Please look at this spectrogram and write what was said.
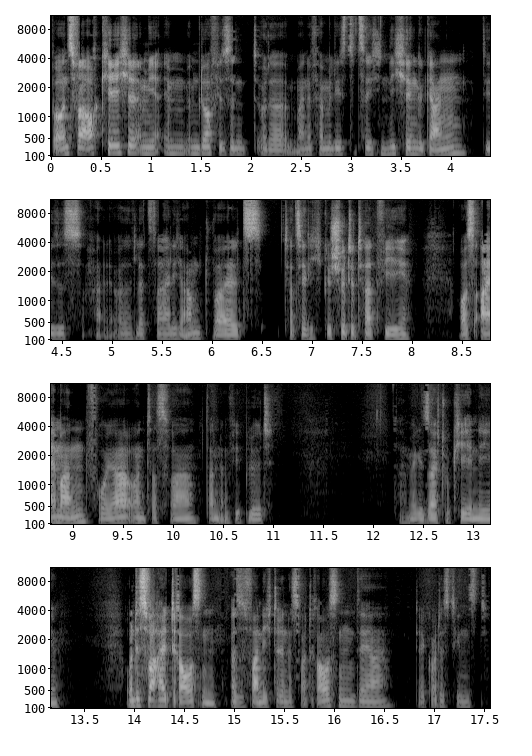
Bei uns war auch Kirche im, im, im Dorf. Wir sind, oder meine Familie ist tatsächlich nicht hingegangen, dieses letzte Heiligabend, weil es tatsächlich geschüttet hat wie aus Eimern vorher und das war dann irgendwie blöd. Da haben wir gesagt, okay, nee. Und es war halt draußen. Also es war nicht drin, es war draußen der, der Gottesdienst.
